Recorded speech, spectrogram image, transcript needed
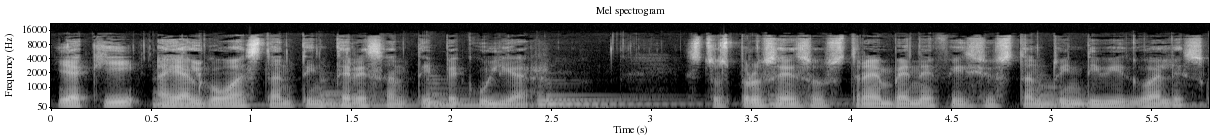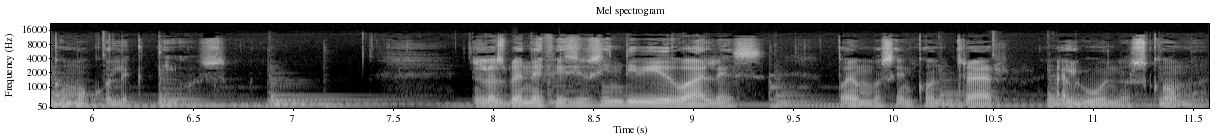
Y aquí hay algo bastante interesante y peculiar. Estos procesos traen beneficios tanto individuales como colectivos. En los beneficios individuales podemos encontrar algunos como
